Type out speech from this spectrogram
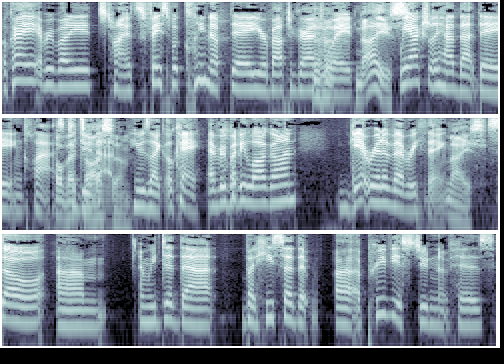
"Okay, everybody, it's time. It's Facebook cleanup day. You're about to graduate." Nice. We actually had that day in class. Oh, to that's do awesome. That. He was like, "Okay, everybody, log on. Get rid of everything." Nice. So, um, and we did that. But he said that uh, a previous student of his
